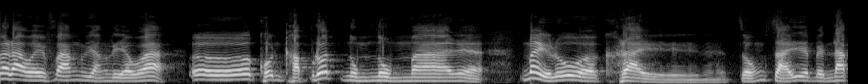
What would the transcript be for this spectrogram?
ก็เล่าให้ฟังอย่างเดียวว่า เออ คนขับรถหนุ่มๆมาเนี่ย ไม่รู้ว่าใครนะสงสัยจะเป็นนัก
